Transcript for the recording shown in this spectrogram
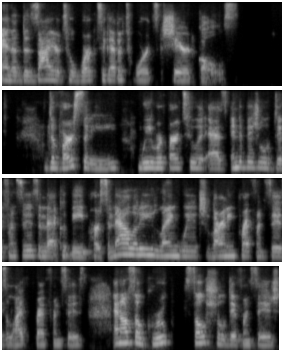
and a desire to work together towards shared goals. Diversity, we refer to it as individual differences, and that could be personality, language, learning preferences, life preferences, and also group social differences,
